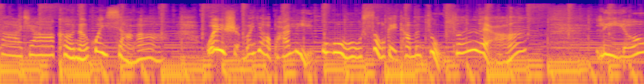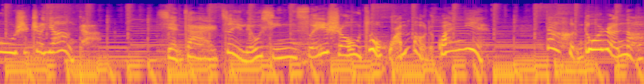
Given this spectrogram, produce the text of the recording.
大家可能会想啊。为什么要把礼物送给他们祖孙俩？理由是这样的：现在最流行随手做环保的观念，但很多人呢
